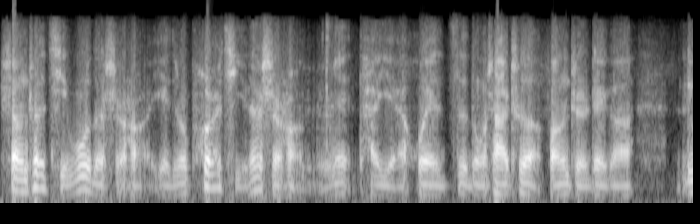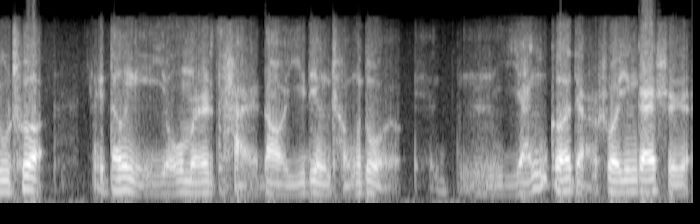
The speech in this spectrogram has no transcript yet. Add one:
上车起步的时候，也就是坡起的时候，哎，它也会自动刹车，防止这个溜车。等你油门踩到一定程度，嗯，严格点说，应该是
